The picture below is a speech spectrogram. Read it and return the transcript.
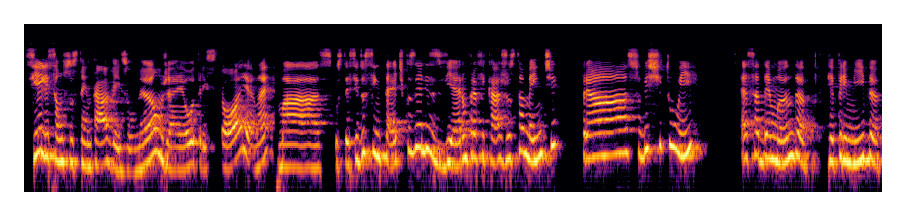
se eles são sustentáveis ou não, já é outra história, né? Mas os tecidos sintéticos eles vieram para ficar justamente para substituir essa demanda reprimida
